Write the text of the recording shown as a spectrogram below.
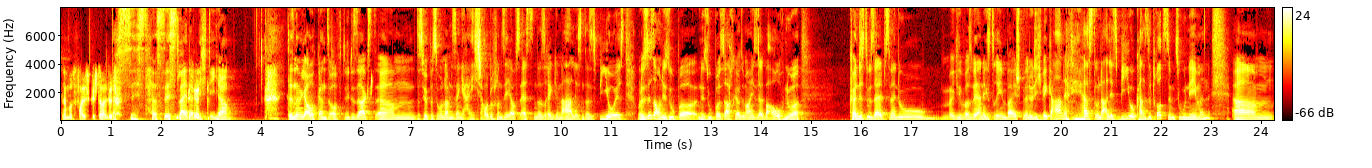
wenn man es falsch gestaltet. Das ist, das ist leider richtig, ja. Das ist nämlich auch ganz oft, wie du sagst, ähm, dass wir Personen haben, die sagen, ja, ich schaue doch schon sehr aufs Essen, dass es regional ist und dass es Bio ist. Und es ist auch eine super, eine super Sache. Also mache ich selber auch. Nur könntest du selbst, wenn du, was wäre ein Extrembeispiel, wenn du dich vegan ernährst und alles Bio, kannst du trotzdem zunehmen. Ähm,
